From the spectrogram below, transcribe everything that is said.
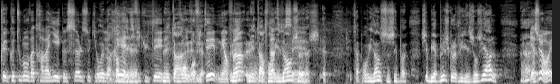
que, tout le monde va travailler et que seuls ceux qui ont de réelles difficultés vont en profiter. Mais enfin, l'État-providence, l'État-providence, c'est bien plus que le filet social. Hein. Bien sûr, oui.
